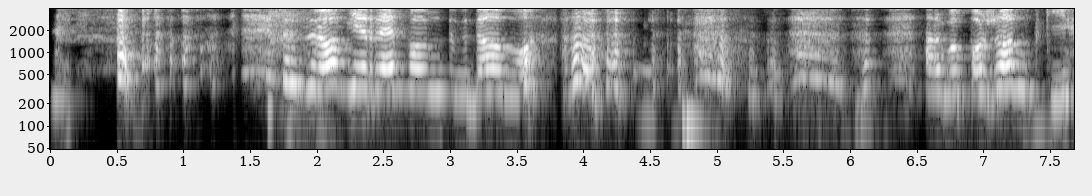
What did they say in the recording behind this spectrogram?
Zrobię remont w domu. Albo porządki.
